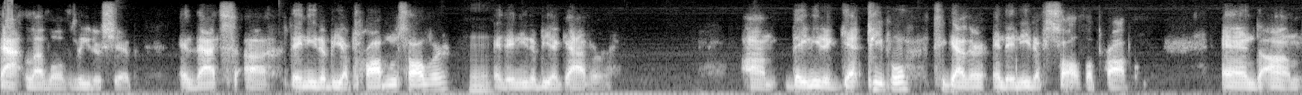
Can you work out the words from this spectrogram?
that level of leadership. And that's uh, they need to be a problem solver mm. and they need to be a gatherer. Um, they need to get people together and they need to solve a problem. And um,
